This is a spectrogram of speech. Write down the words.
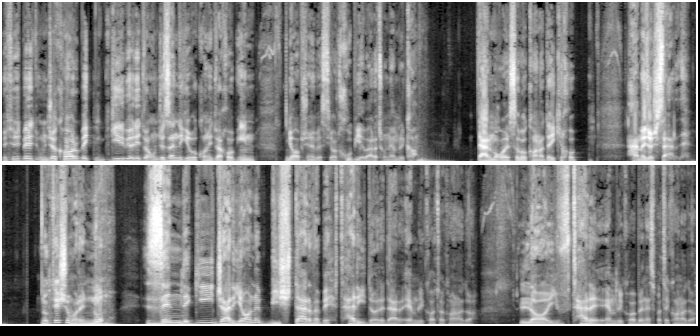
می‌تونید برید اونجا کار گیر بیارید و اونجا زندگی بکنید و خب این یه option بسیار خوبیه براتون امریکا. در مقایسه با کانادایی که خب همه جاش سرده. نکته شماره 9 زندگی جریان بیشتر و بهتری داره در امریکا تا کانادا. live تر امریکا به نسبت کانادا.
